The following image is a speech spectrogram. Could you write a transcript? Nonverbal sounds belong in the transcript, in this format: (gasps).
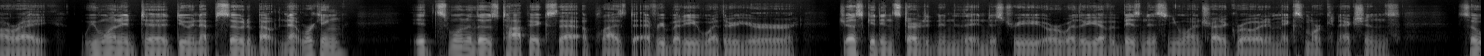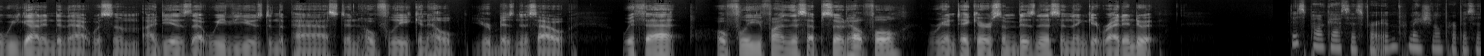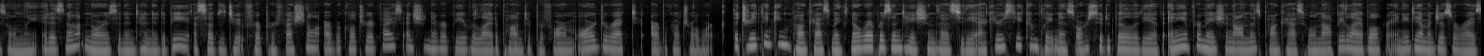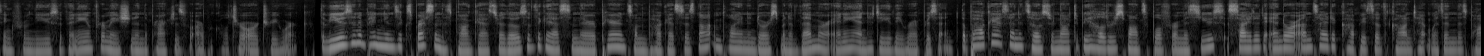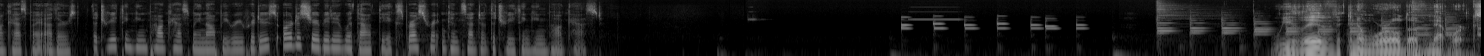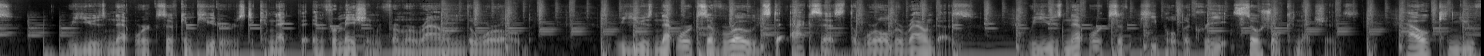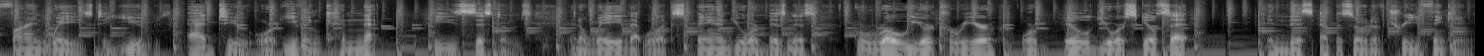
All right. We wanted to do an episode about networking. It's one of those topics that applies to everybody, whether you're just getting started into the industry or whether you have a business and you want to try to grow it and make some more connections. So, we got into that with some ideas that we've used in the past and hopefully can help your business out. With that, hopefully you find this episode helpful. We're going to take care of some business and then get right into it. This podcast is for informational purposes only. It is not, nor is it intended to be, a substitute for professional arboriculture advice and should never be relied upon to perform or direct arboricultural work. The Tree Thinking Podcast makes no representations as to the accuracy, completeness, or suitability of any information on this podcast and will not be liable for any damages arising from the use of any information in the practice of arboriculture or tree work. The views and opinions expressed in this podcast are those of the guests, and their appearance on the podcast does not imply an endorsement of them or any entity they represent. The podcast and its hosts are not to be held responsible for misuse, cited, and or uncited copies of the content within this podcast by others. The Tree Thinking Podcast may not be reproduced or distributed without the express written consent of the Tree Thinking Podcast. We live in a world of networks. We use networks of computers to connect the information from around the world. We use networks of roads to access the world around us. We use networks of people to create social connections. How can you find ways to use, add to, or even connect these systems in a way that will expand your business, grow your career, or build your skill set? In this episode of Tree Thinking,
